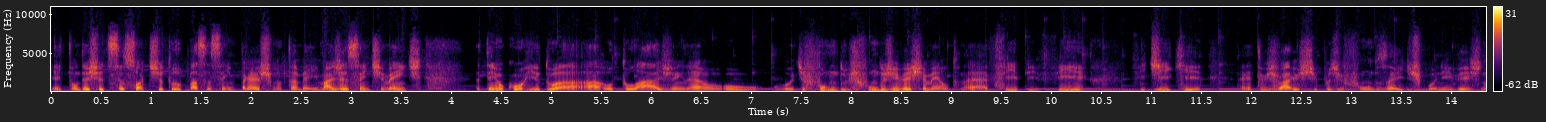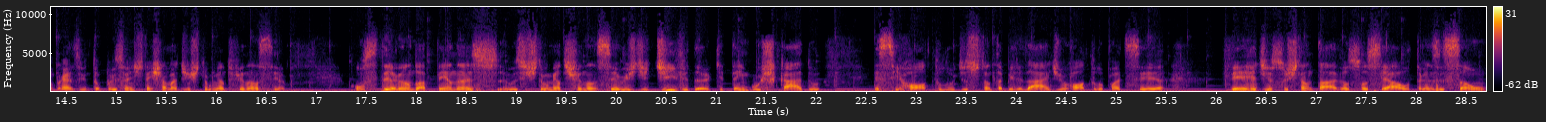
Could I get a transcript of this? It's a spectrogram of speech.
E então deixa de ser só título, passa a ser empréstimo também. E mais recentemente tem ocorrido a, a rotulagem né, o, o, de fundos, fundos de investimento, né, FIP, FI, FDIC, entre os vários tipos de fundos aí disponíveis no Brasil. Então por isso a gente tem chamado de instrumento financeiro. Considerando apenas os instrumentos financeiros de dívida que têm buscado esse rótulo de sustentabilidade. O rótulo pode ser verde, sustentável, social, transição,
